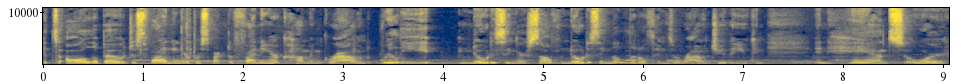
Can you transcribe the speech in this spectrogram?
it's all about just finding your perspective, finding your common ground, really noticing yourself, noticing the little things around you that you can enhance or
